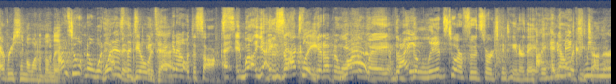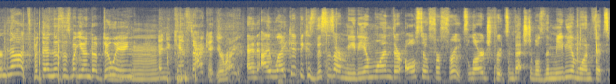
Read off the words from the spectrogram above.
every single one of the lids. I don't know what What happens. is the deal with it's that? hanging out with the socks. I, well, yeah, the exactly. get up and walk yes, away. The, right? the, lids to our food storage container, they, they hang out with each other. It makes me nuts. But then this is what you end up doing, mm -hmm. and you can't stack it. You're right. And I like it because this is our medium one. They're also for fruits, large fruits and vegetables. The medium one fits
